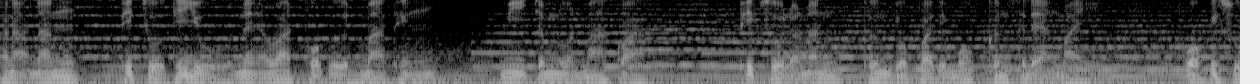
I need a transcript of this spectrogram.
ขณะนั้นภิกษุที่อยู่ในวาสพวกอื่นมาถึง มีจำนวนมากกว่า ภิกษุเหล่านั้นพึงยกปาฏิโมกข์ขึ้นแสดงใหม่ พวกภิกษุ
